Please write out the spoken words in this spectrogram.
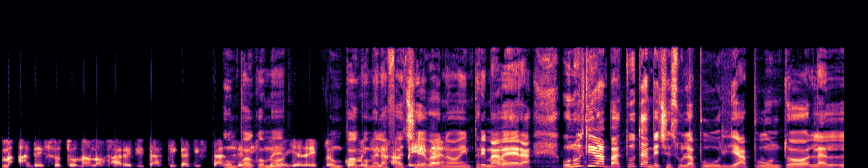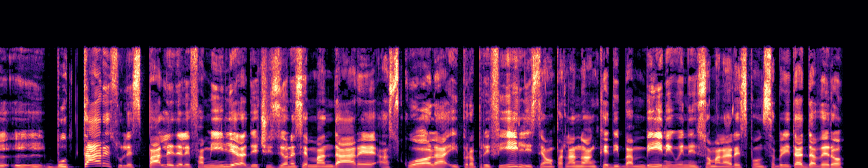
ma adesso tornano a fare didattica a distanza. Un po' come, un po come la facevano bene. in primavera. Un'ultima battuta invece sulla Puglia, appunto, la, l, buttare sulle spalle delle famiglie la decisione se mandare a scuola i propri figli, stiamo parlando anche di bambini, quindi insomma la responsabilità è davvero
